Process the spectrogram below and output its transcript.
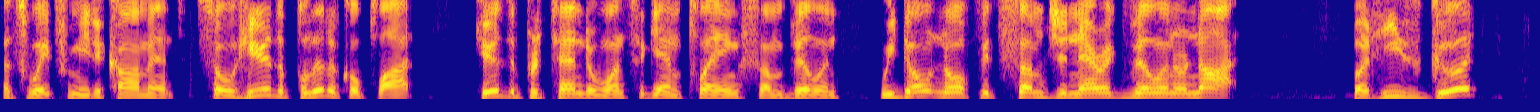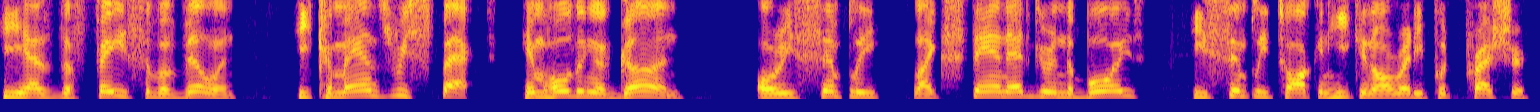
Let's wait for me to comment. So here the political plot. Here the pretender once again playing some villain. We don't know if it's some generic villain or not, but he's good. He has the face of a villain. He commands respect. Him holding a gun, or he's simply like Stan Edgar and the boys. He's simply talking. He can already put pressure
